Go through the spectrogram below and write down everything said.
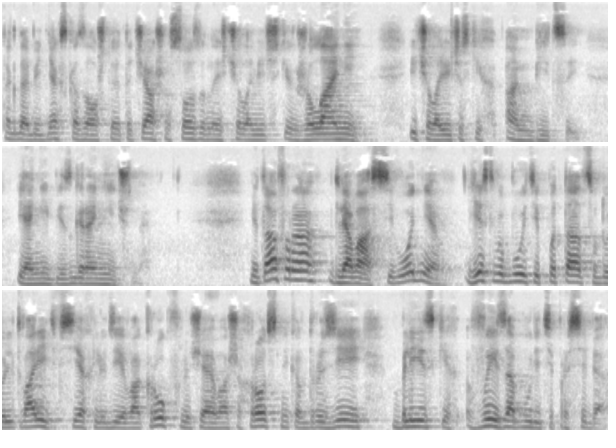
Тогда бедняк сказал, что эта чаша создана из человеческих желаний и человеческих амбиций, и они безграничны. Метафора для вас сегодня. Если вы будете пытаться удовлетворить всех людей вокруг, включая ваших родственников, друзей, близких, вы забудете про себя.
